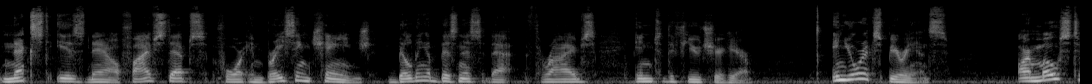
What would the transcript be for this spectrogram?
Next is Now Five Steps for Embracing Change, Building a Business That Thrives into the Future here. In your experience, are most,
